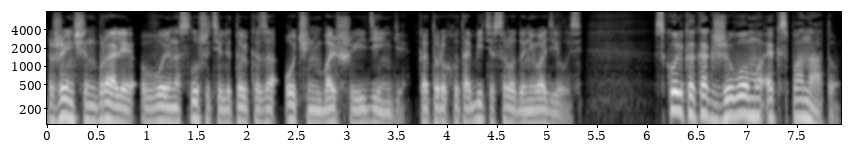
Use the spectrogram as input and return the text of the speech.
Женщин брали в вольнослушатели только за очень большие деньги, которых у Табити сроду не водилось, сколько как живому экспонату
